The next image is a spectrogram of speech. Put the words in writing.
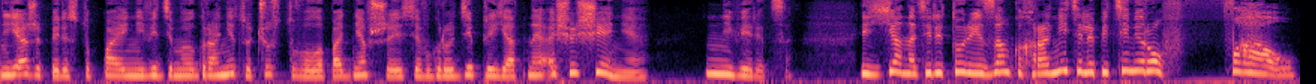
Я же, переступая невидимую границу, чувствовала поднявшееся в груди приятное ощущение. Не верится. Я на территории замка Хранителя Пяти Миров. Вау!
